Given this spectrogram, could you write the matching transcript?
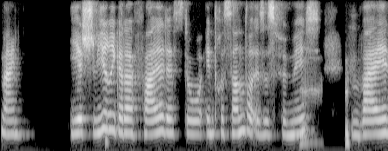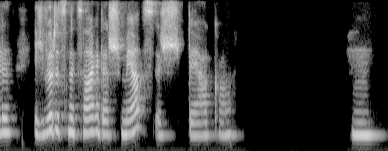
Nein. Je schwieriger der Fall, desto interessanter ist es für mich, weil ich würde jetzt nicht sagen, der Schmerz ist stärker. Hm.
